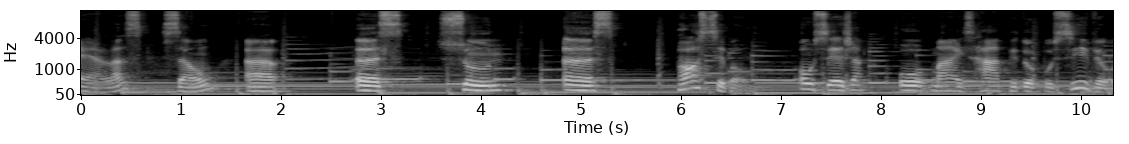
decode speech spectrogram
elas são uh, as soon as possible, ou seja, o mais rápido possível,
